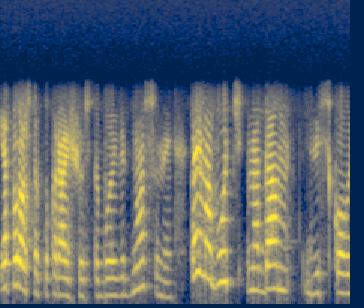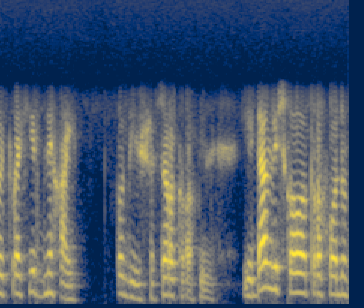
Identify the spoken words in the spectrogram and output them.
Я просто покращую з тобою відносини. Та й, мабуть, надам військовий прохід, нехай побільше, 40 років. І дам військового проходу. Е,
